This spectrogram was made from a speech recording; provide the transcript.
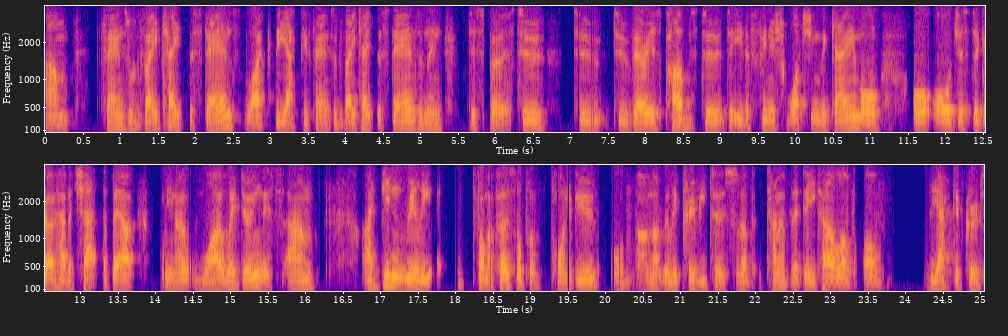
Um, fans would vacate the stands, like the active fans would vacate the stands and then disperse to to to various pubs to, to either finish watching the game or, or or just to go have a chat about you know why we're doing this. Um, I didn't really, from a personal point of view, although I'm not really privy to sort of ton of the detail of of the active group's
